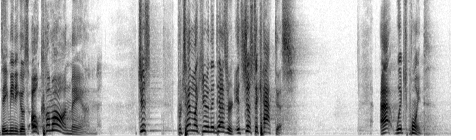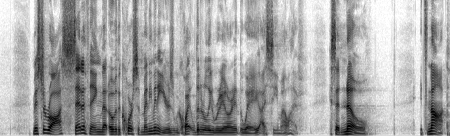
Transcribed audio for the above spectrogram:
Dave Meany goes, Oh, come on, man. Just pretend like you're in the desert. It's just a cactus. At which point, Mr. Ross said a thing that over the course of many, many years would quite literally reorient the way I see my life. He said, No, it's not.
